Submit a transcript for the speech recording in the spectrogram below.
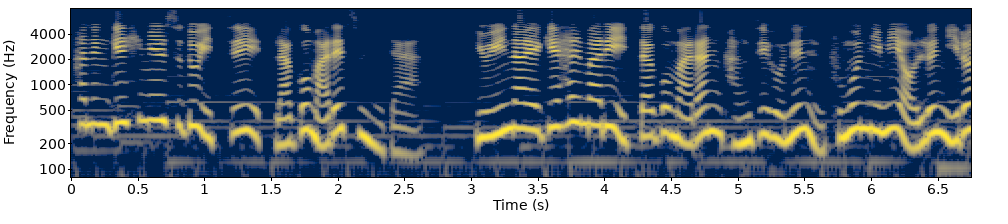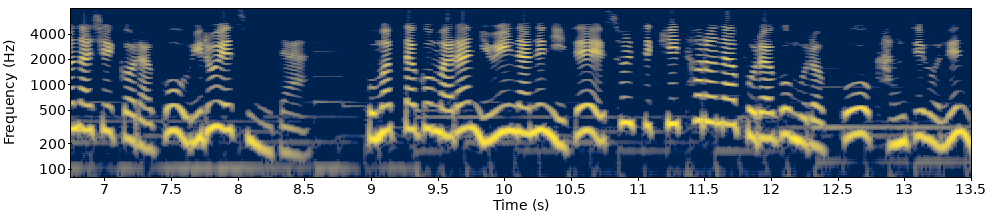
하는 게 힘일 수도 있지 라고 말했습니다. 유인아에게 할 말이 있다고 말한 강지호는 부모님이 얼른 일어나실 거라고 위로했습니다. 고맙다고 말한 유인아는 이제 솔직히 털어놔 보라고 물었고 강지호는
